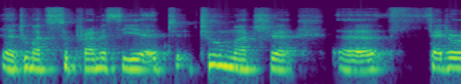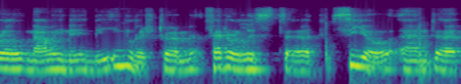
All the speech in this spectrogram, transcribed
uh, too much supremacy, uh, too much federal, now in, in the English term, federalist uh, seal, and uh,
